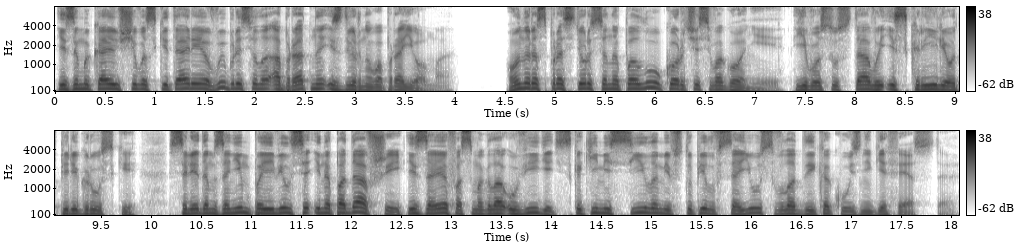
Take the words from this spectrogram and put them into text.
и замыкающего скитария выбросило обратно из дверного проема. Он распростерся на полу, корчась в агонии. Его суставы искрили от перегрузки. Следом за ним появился и нападавший, и Заэфа смогла увидеть, с какими силами вступил в союз владыка кузни Гефеста.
